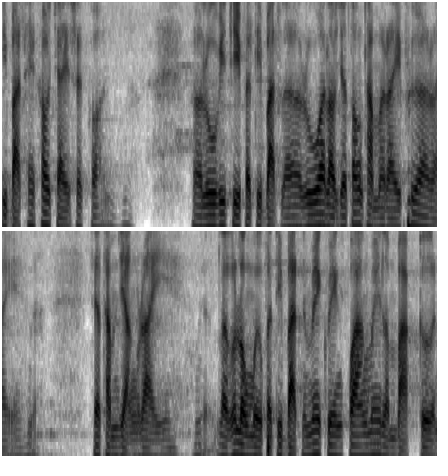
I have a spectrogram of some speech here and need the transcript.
ฏิบัติให้เข้าใจซะก่อนเรารู้วิธีปฏิบัติแล้วรู้ว่าเราจะต้องทำอะไรเพื่ออะไรนะจะทำอย่างไร เราก็ลงมือปฏิบัติไม่เกรงกว้างไม่ลำบากเกิน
